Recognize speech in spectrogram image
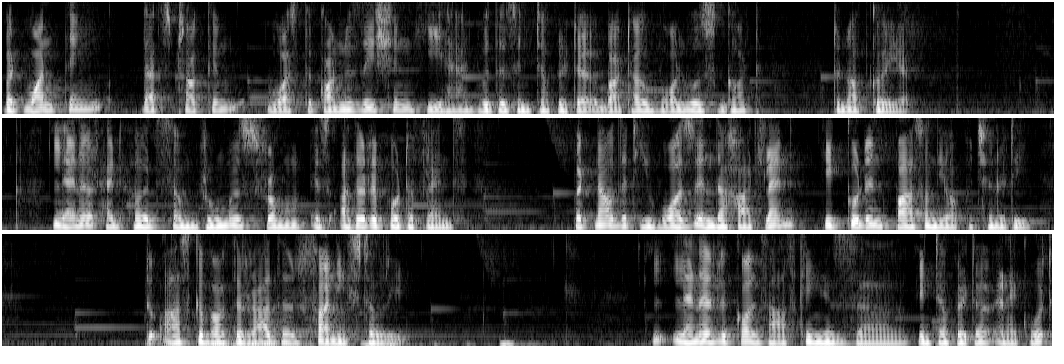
But one thing that struck him was the conversation he had with his interpreter about how Volvos got to North Korea. Lehner had heard some rumors from his other reporter friends, but now that he was in the heartland, he couldn't pass on the opportunity to ask about the rather funny story. Lehner recalls asking his uh, interpreter, and I quote,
